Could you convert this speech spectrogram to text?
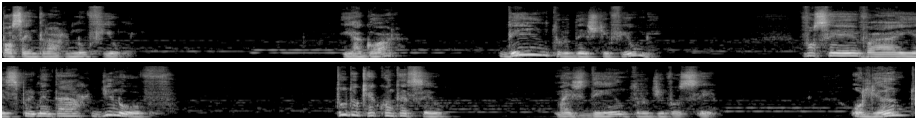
possa entrar no filme. E agora, dentro deste filme, você vai experimentar de novo tudo o que aconteceu, mas dentro de você, olhando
